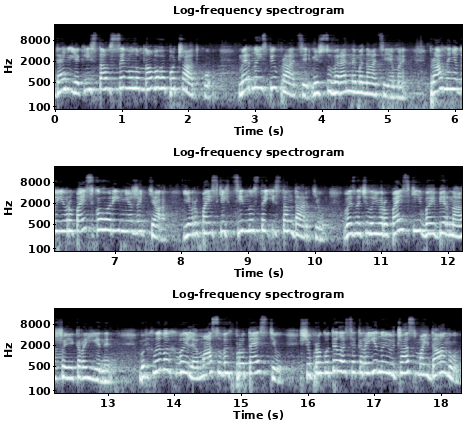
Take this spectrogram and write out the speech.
день, який став символом нового початку, мирної співпраці між суверенними націями, прагнення до європейського рівня життя, європейських цінностей і стандартів визначили європейський вибір нашої країни. Бурхлива хвиля масових протестів, що прокотилася країною в час майдану,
